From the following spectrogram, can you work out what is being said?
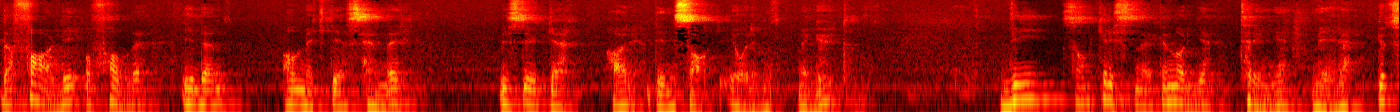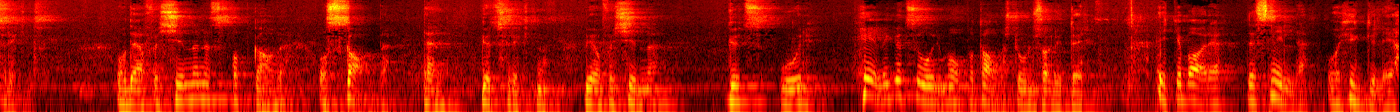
Det er farlig å falle i den allmektiges hender hvis du ikke har din sak i orden med Gud. Vi som kristne til Norge trenger mer gudsfrykt. Og det er forkynnernes oppgave å skape den gudsfrykten ved å forkynne Guds ord. Hele Guds ord må opp på talerstolen, så lytter. Ikke bare det snille og hyggelige.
